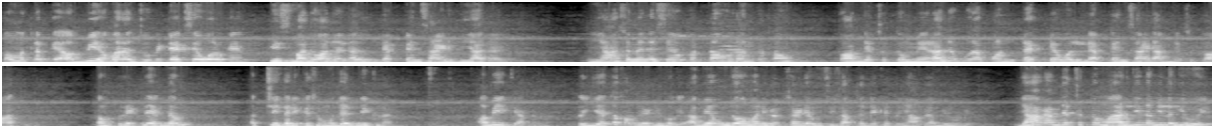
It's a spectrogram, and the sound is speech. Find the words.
तो मतलब कि अब भी हमारा जो भी टैक्स है, वो किस बाजू आ जाएगा? लेफ़्ट हैंड साइड भी आ जाएगा। यहाँ से मैंने सेव करता हूँ रन करता हूँ। तो आप देख सकते हो, मेरा जो पूरा कॉन्टेक्ट है वो लेफ़्ट हैंड साइड आप देख सकते हो, आती कंप्लीटली एकदम अच्छी तरीके से मुझे दिख रहा है। अभी क्या करना तो ये तो कंप्लीटली हो गया। अभी हम जो हमारी वेबसाइट है, उसी हिसाब से देखें तो यहाँ पे अभी हो गया। यहाँ पे आप देख सकते हो मार्जिन अभी लगी हुई है।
